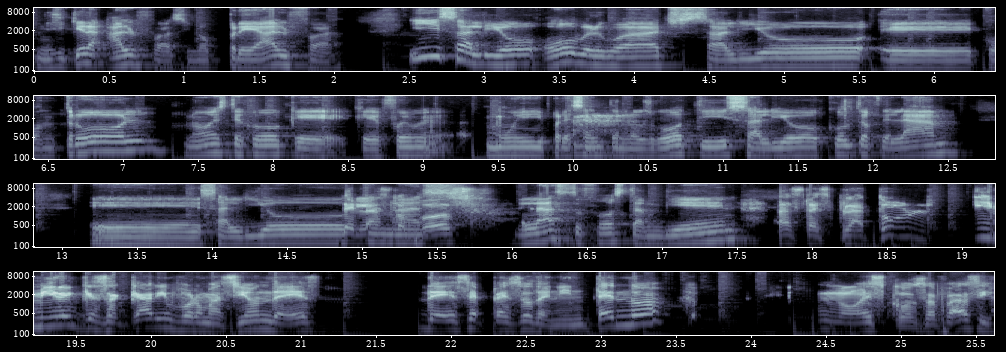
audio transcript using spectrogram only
ni siquiera alfa, sino pre-alfa. Y salió Overwatch, salió eh, Control, ¿no? Este juego que, fue muy presente en los GOTY, salió Cult of the Lamb, eh, salió... The Last of Us. The Last of Us también. Hasta Splatoon. Y miren que sacar información de, de ese peso de Nintendo no es cosa fácil.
